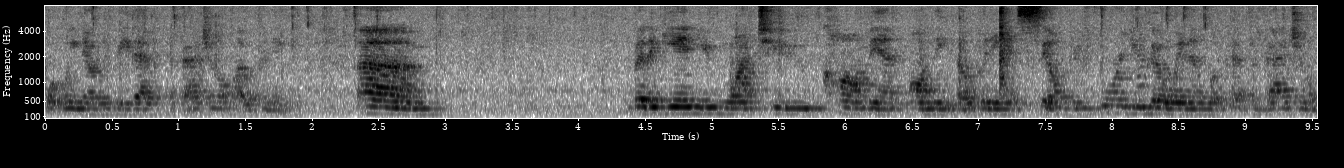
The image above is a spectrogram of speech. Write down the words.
what we know to be that vaginal opening. Um, But again, you want to comment on the opening itself before you go in and look at the vaginal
